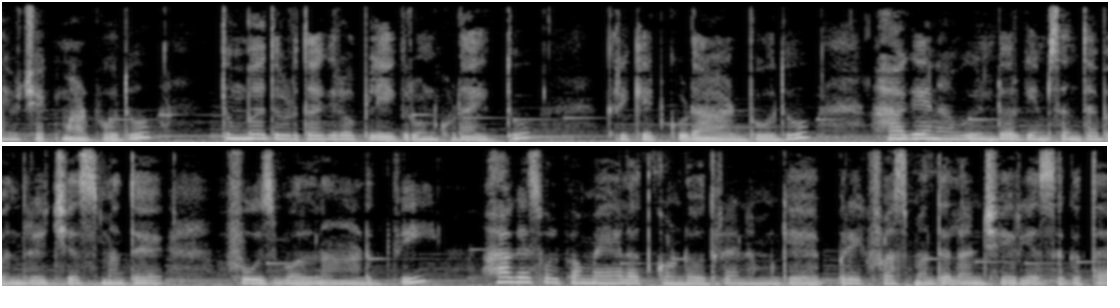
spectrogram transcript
ನೀವು ಚೆಕ್ ಮಾಡ್ಬೋದು. ತುಂಬ ದೊಡ್ಡದಾಗಿರೋ ಪ್ಲೇ ಗ್ರೌಂಡ್ ಕೂಡ ಇತ್ತು. ಕ್ರಿಕೆಟ್ ಕೂಡ ಆಡ್ಬೋದು. ಹಾಗೆ ನಾವು ಇಂಡೋರ್ ಗೇಮ್ಸ್ ಅಂತ ಬಂದರೆ ಚೆಸ್ ಮತ್ತು ಫೂಸ್ಬಾಲ್ನ ಆಡಿದ್ವಿ. ಹಾಗೆ ಸ್ವಲ್ಪ ಮೇಲೆ ಹತ್ಕೊಂಡು ಹೋದರೆ ನಮಗೆ ಬ್ರೇಕ್ಫಾಸ್ಟ್ ಮತ್ತು ಲಂಚ್ ಏರಿಯಾ ಸಿಗುತ್ತೆ.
